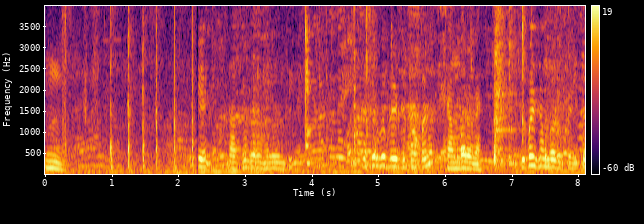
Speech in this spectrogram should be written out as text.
हम्म. हे दाखव जरा हलवून ती. कशी रुपये प्लेट देतो आपण? शंभर रुपये. ती पण शंभर रुपये. तर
